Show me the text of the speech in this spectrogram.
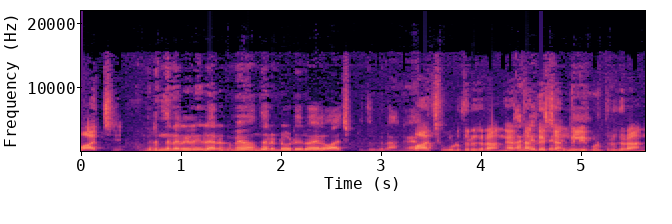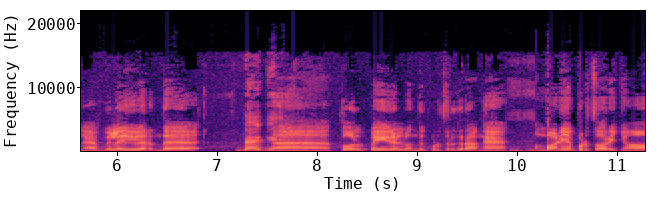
வாட்ச். விருந்தினர்கள் எல்லாருக்குமே வந்து ரெண்டு கோடி ரூபாயில வாட்ச் கொடுத்துருக்காங்க வாட்ச் கொடுத்துருக்குறாங்க தங்க சங்கிலி. கொடுத்துருக்குறாங்க விலை உயர்ந்த பேக். தோல் பைகள் வந்து கொடுத்துருக்குறாங்க. அம்பானியை பொறுத்த வரைக்கும்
